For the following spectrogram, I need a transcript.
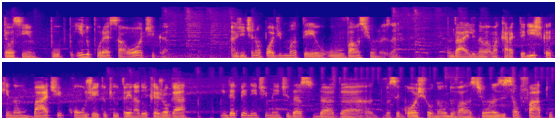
Então assim, indo por essa ótica, a gente não pode manter o Valanciunas, né? Não dá, ele não é uma característica que não bate com o jeito que o treinador quer jogar independentemente das, da, da, você goste ou não do Valanciunas, isso é um fato.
